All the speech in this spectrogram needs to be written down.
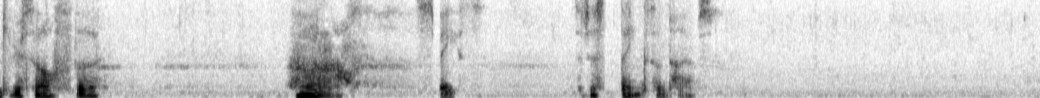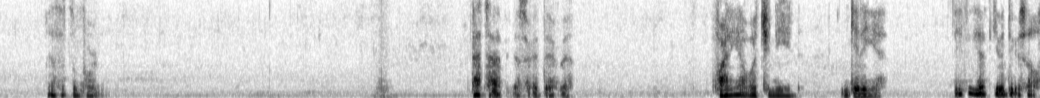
Give yourself the, I don't know, space to just think sometimes. Yes, it's important. That's happiness right there, man. Finding out what you need, getting it. Do you think you have to give it to yourself?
